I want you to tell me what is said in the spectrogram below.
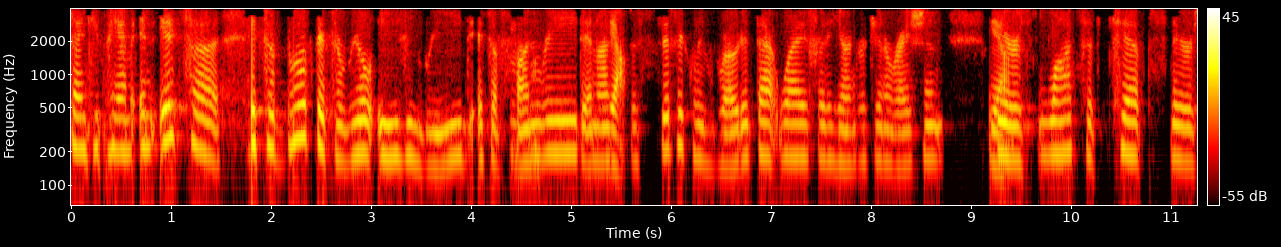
thank you, Pam. And it's a it's a book that's a real easy read. It's a fun mm-hmm. read, and I yeah. specifically wrote it that way for the younger generation. Yeah. There's lots of tips. There's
